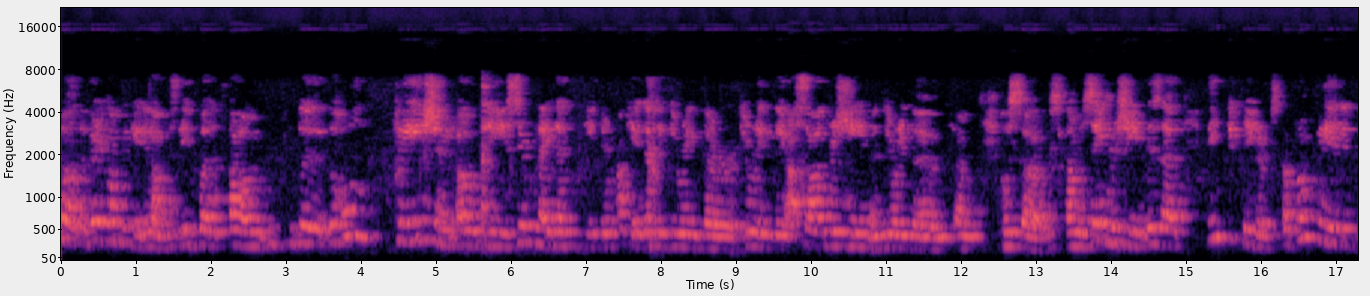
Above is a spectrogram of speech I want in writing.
well, very complicated, obviously, but um, the, the whole creation of the Syrian identity, the Iraqi identity during the during the Assad regime and during the um, uh, Saddam Hussein regime is that these dictators appropriated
